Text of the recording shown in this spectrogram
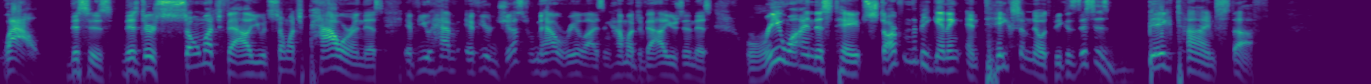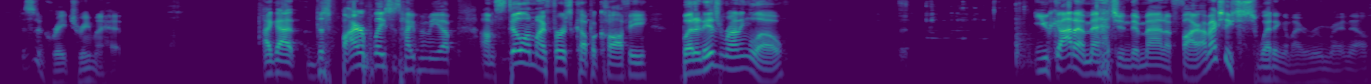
Wow. This is this there's so much value and so much power in this. If you have if you're just now realizing how much value is in this, rewind this tape, start from the beginning and take some notes because this is big time stuff. This is a great dream I had. I got this fireplace is hyping me up. I'm still on my first cup of coffee, but it is running low. You got to imagine the amount of fire. I'm actually sweating in my room right now.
